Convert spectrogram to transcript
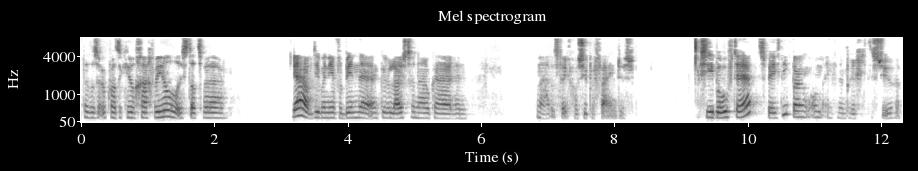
dat is ook wat ik heel graag wil, is dat we ja, op die manier verbinden en kunnen luisteren naar elkaar. En nou, dat vind ik gewoon super fijn. Dus als je die behoefte hebt, wees niet bang om even een berichtje te sturen.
